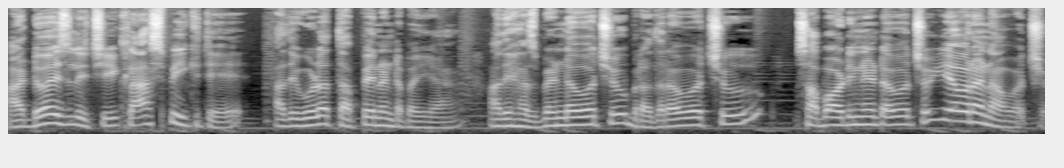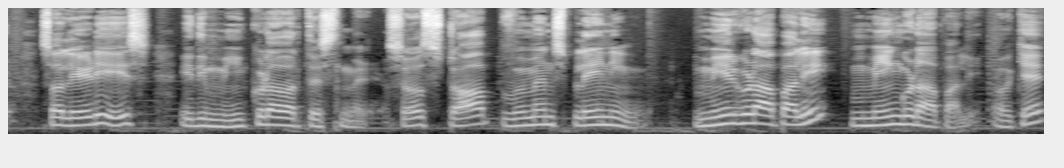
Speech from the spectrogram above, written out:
అడ్వైజ్లు ఇచ్చి క్లాస్ పీకితే అది కూడా తప్పేనంట భయ్యా. అది హస్బెండ్ అవ్వచ్చు బ్రదర్ అవ్వచ్చు సబార్డినేట్ అవ్వచ్చు ఎవరైనా అవ్వచ్చు. సో లేడీస్ ఇది మీకు కూడా వర్తిస్తుంది. సో స్టాప్ విమెన్స్ ప్లేనింగ్ మీరు కూడా ఆపాలి మేము కూడా ఆపాలి ఓకే?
